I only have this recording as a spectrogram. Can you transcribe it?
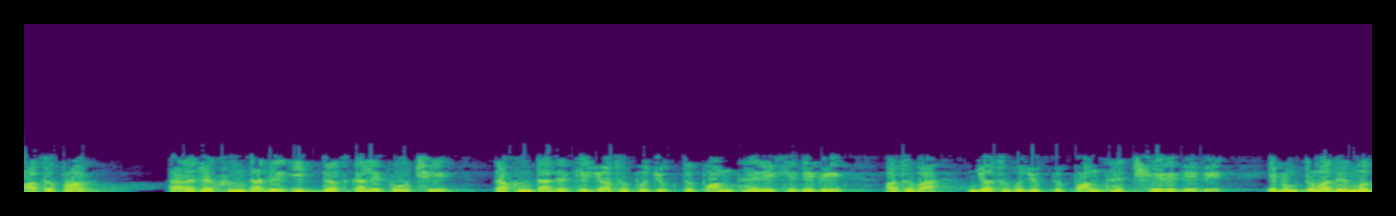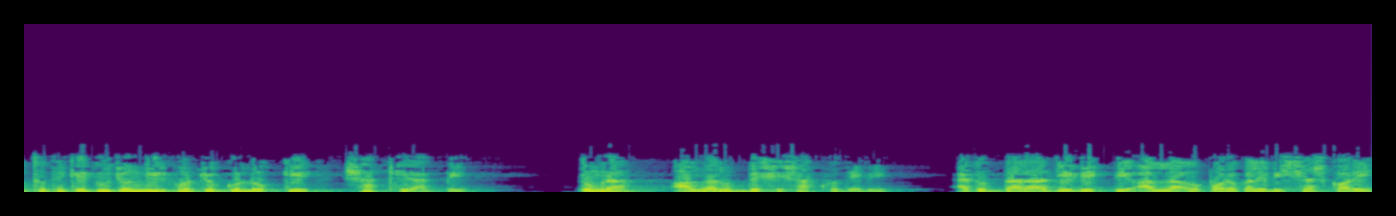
অতপর তারা যখন তাদের ইদ্যৎকালে পৌঁছে, তখন তাদেরকে যথোপযুক্ত পন্থায় রেখে দেবে অথবা যথোপযুক্ত পন্থায় ছেড়ে দেবে এবং তোমাদের মধ্য থেকে দুজন নির্ভরযোগ্য লোককে সাক্ষী রাখবে। তোমরা আল্লাহর উদ্দেশ্যে সাক্ষ্য দেবে। এত দ্বারা যে ব্যক্তি আল্লাহ ও পরকালে বিশ্বাস করে,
